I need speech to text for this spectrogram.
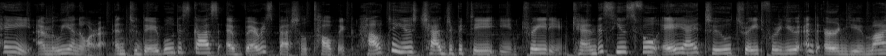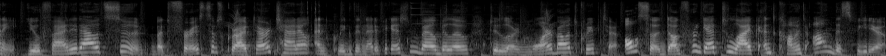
Hey, I'm Leonora, and today we'll discuss a very special topic how to use ChatGPT in trading. Can this useful AI tool trade for you and earn you money? You'll find it out soon, but first subscribe to our channel and click the notification bell below to learn more about crypto. Also, don't forget to like and comment on this video.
